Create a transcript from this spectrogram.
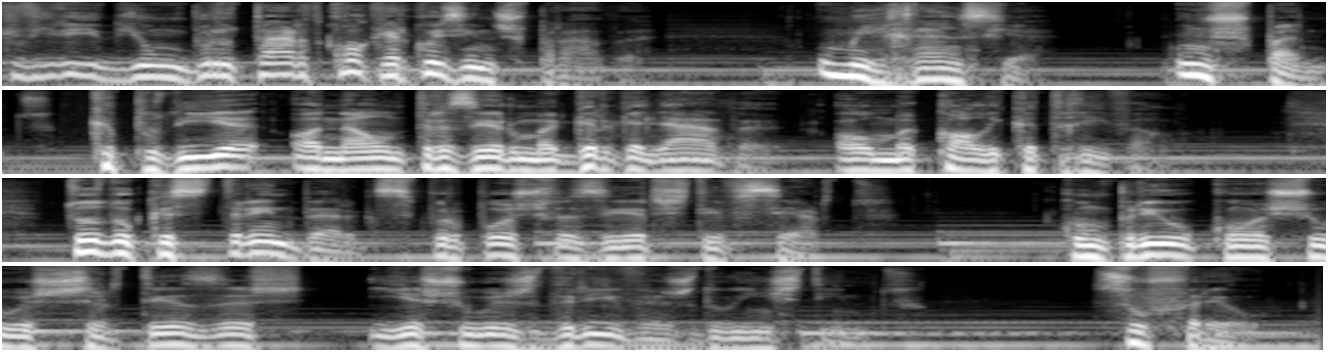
que viria de um brotar de qualquer coisa inesperada. Uma errância, um espanto, que podia ou não trazer uma gargalhada ou uma cólica terrível. Tudo o que Strindberg se propôs fazer esteve certo. Cumpriu com as suas certezas e as suas derivas do instinto. Sofreu.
